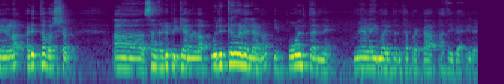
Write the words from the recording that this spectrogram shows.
മേള അടുത്ത വർഷം സംഘടിപ്പിക്കാനുള്ള ഒരുക്കങ്ങളിലാണ് ഇപ്പോൾ തന്നെ മേളയുമായി ബന്ധപ്പെട്ട അധികാരികൾ.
